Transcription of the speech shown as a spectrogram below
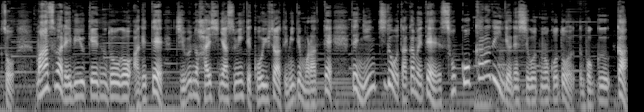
そう。まずはレビュー系の動画を上げて、自分の配信休みに来てこういう人だって見てもらって、で、認知度を高めて、そこからでいいんだよね、仕事のことを僕が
